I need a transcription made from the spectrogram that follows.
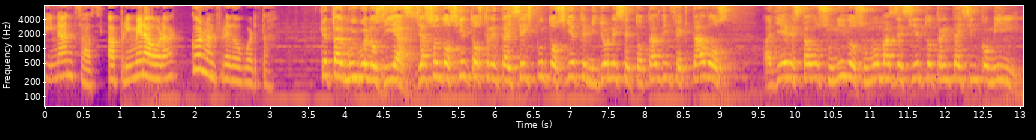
Finanzas a primera hora con Alfredo Huerta. ¿Qué tal? Muy buenos días. Ya son 236.7 millones el total de infectados. Ayer Estados Unidos sumó más de 135 mil.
